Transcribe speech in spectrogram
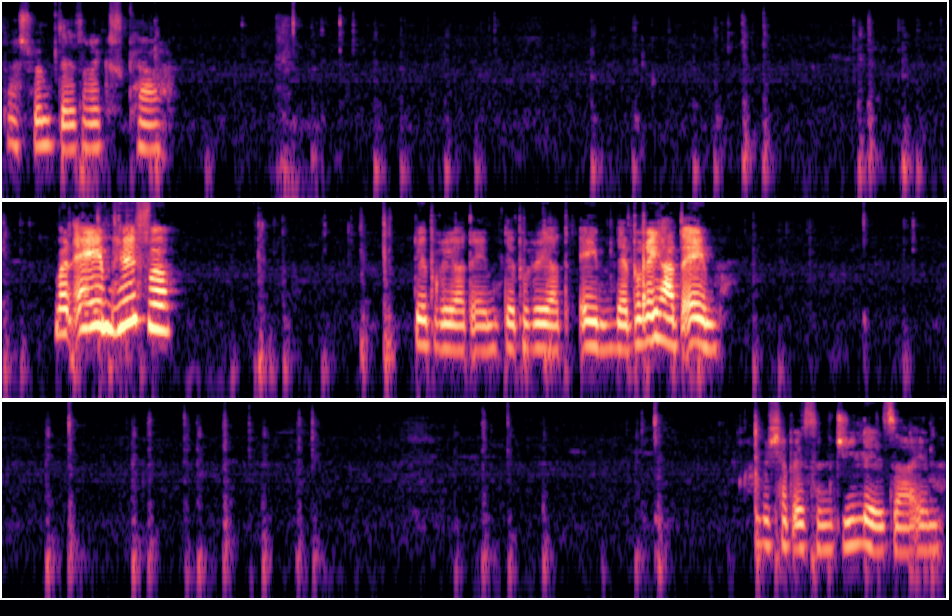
Da schwimmt der Dreckskerl. Mein Aim, Hilfe! Der Bre hat Aim, der Bre hat Aim, der Bre hat Aim. Aber ich habe SMG-Laser Aim.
